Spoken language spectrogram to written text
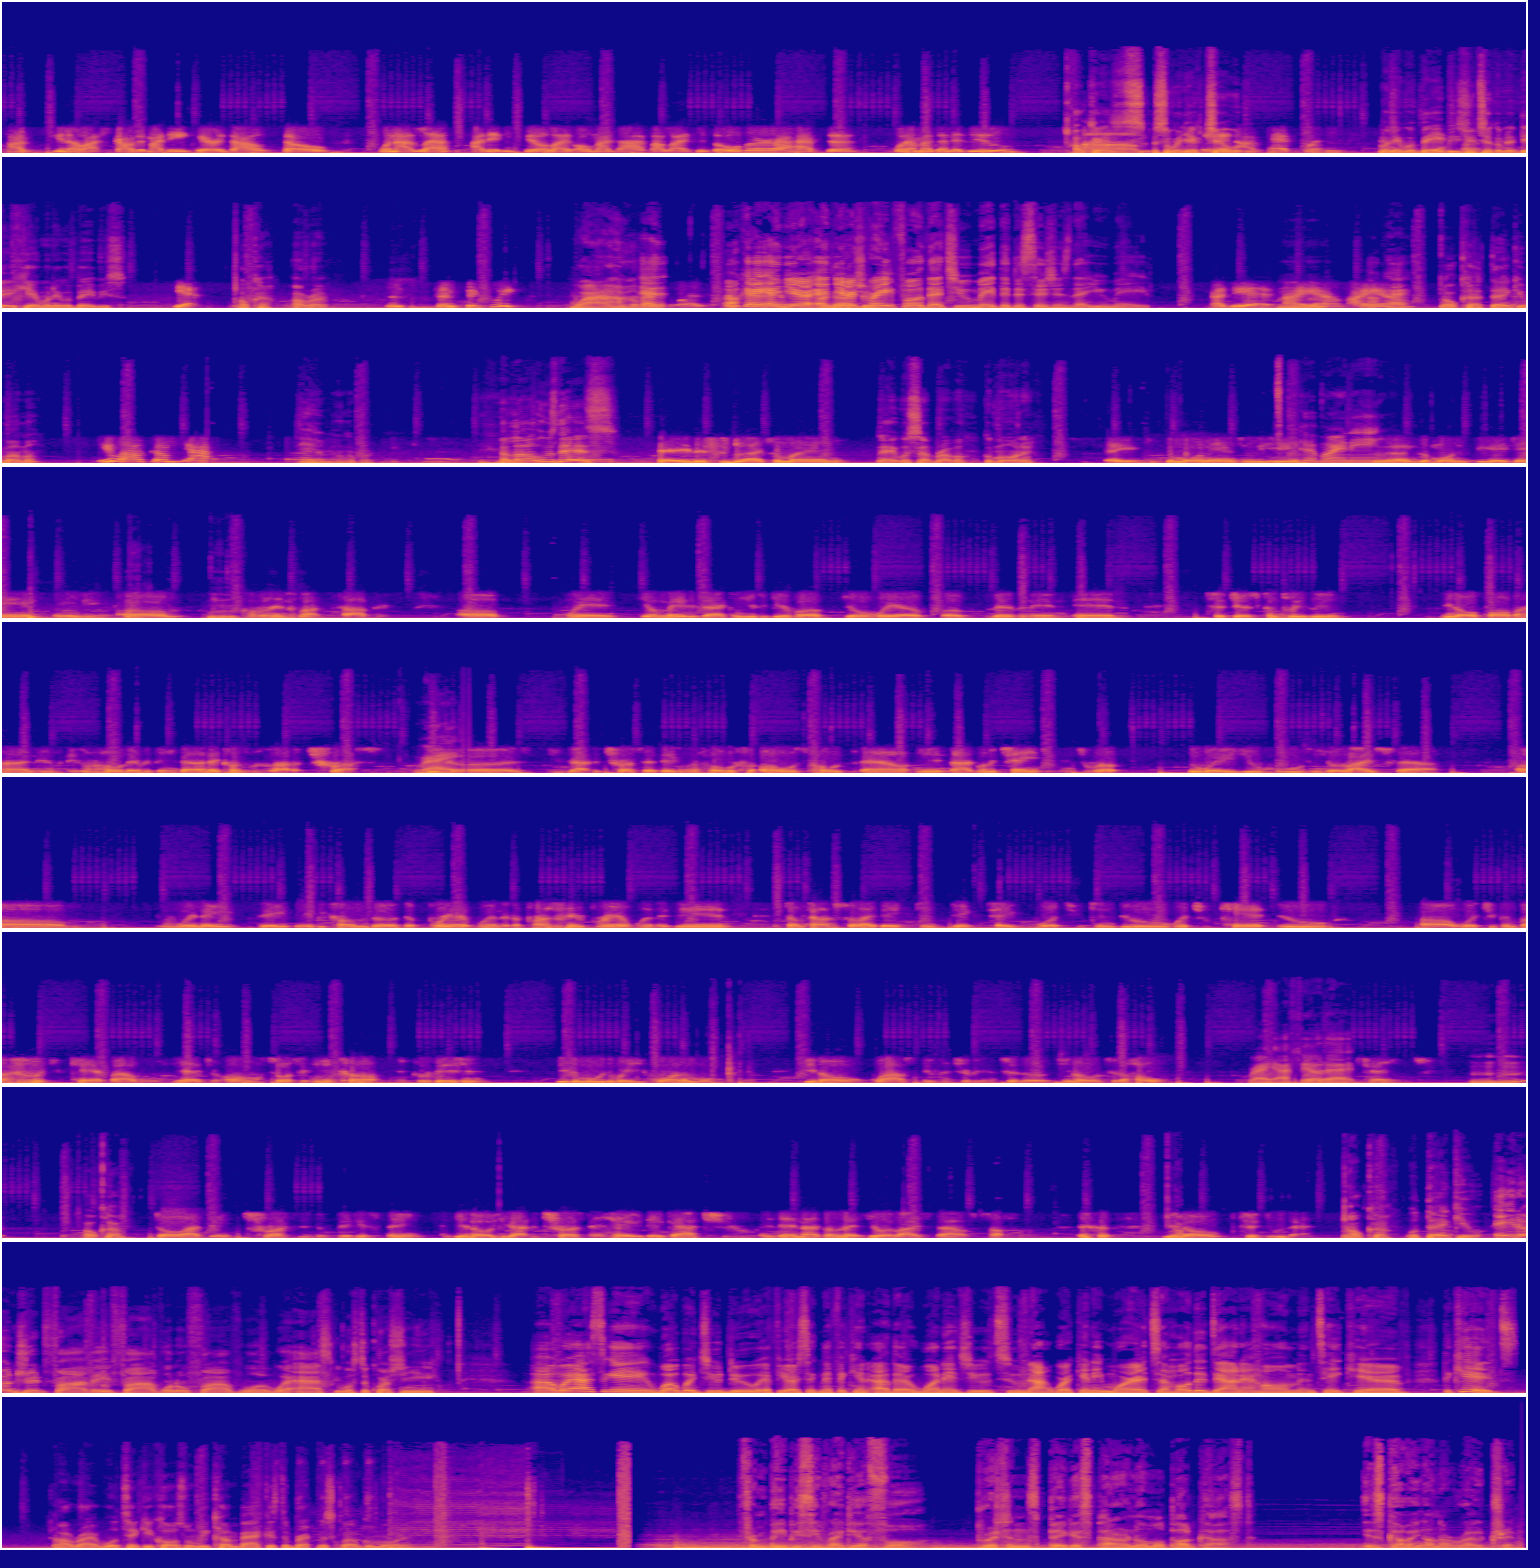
I, you know, I scouted my daycares out. So when I left, I didn't feel like, oh my God, my life is over. I have to, what am I going to do? Okay, Um, so when your children I've had friends, when they were babies, you took them to daycare when they were babies. yes, Okay, all right. since, since six weeks. Wow. Go back to work. Okay, and you're and you're you. grateful that you made the decisions that you made. I did. I Mhm. am. I am. Okay, thank you, Mama. You're welcome. Yeah. Damn, hung up on- Hello, who's this? Hey, this is Black from Miami. Hey, what's up, brother? Good morning. Hey, good morning, Angela Yee. Good morning. Good morning, DAJ Angie. Um, Mm-hmm. calling in about the topic. Uh, when your mate is asking you to give up your way of, of living and, and to just completely, you know, fall behind them and they're going to hold everything down, that comes with a lot of trust. Right. Because you got to trust that they're going to hold, hold, hold you down and not going to change, interrupt the way you move in your lifestyle. Um, when they, they, they become the, the breadwinner, the primary breadwinner, then sometimes feel like they can dictate what you can do, what you can't do, uh, what you can buy, what you can't buy. When you had your own source of income and provision, you can move the way you want to move, you know, while still contributing to the, you know, to the whole. Right. I feel But that. change. Mm-hmm. Okay. So I think trust is the biggest thing. You know, you got to trust that hey, they got you, and they're not gonna let your lifestyle suffer. you know, to do that. Okay. Well, thank you. 800 585 1051. We're asking, what's the question, Yee? Uh, we're asking, what would you do if your significant other wanted you to not work anymore, to hold it down at home and take care of the kids? All right, we'll take your calls when we come back. It's the Breakfast Club. Good morning. From BBC Radio 4, Britain's biggest paranormal podcast is going on a road trip.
